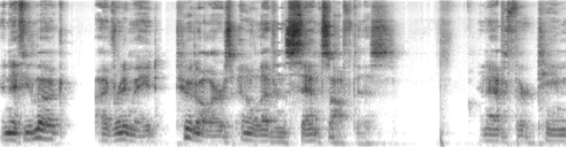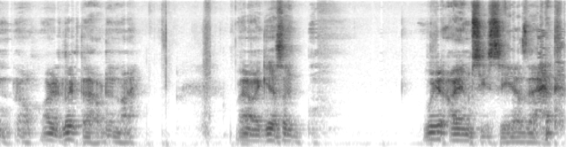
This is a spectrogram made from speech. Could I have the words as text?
And if you look, I've already made $2.11 off this. And have 13, oh, I already looked that one, didn't I? Well, I guess I, look at IMCC has that.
